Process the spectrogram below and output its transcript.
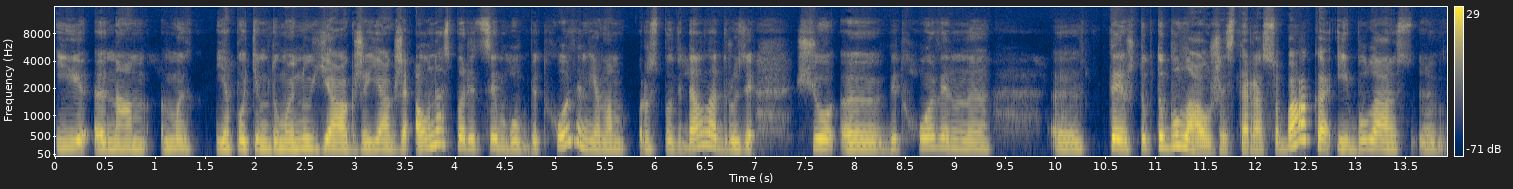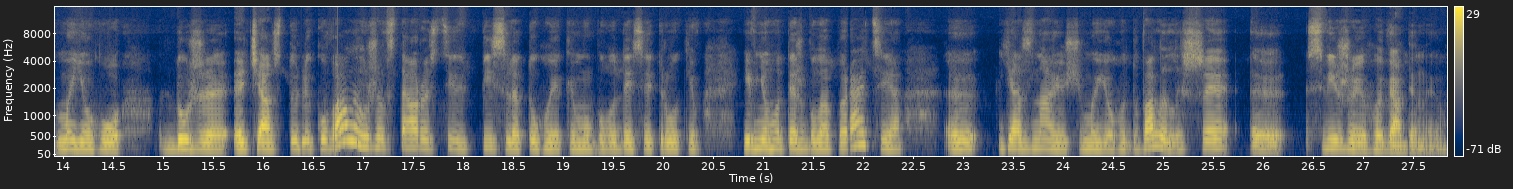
І е, нам ми, я потім думаю, ну як же, як же? А у нас перед цим був Бетховен, я вам розповідала, друзі, що Бетховен теж, тобто була вже стара собака, і була, ми його дуже е, часто лікували вже в старості, після того, як йому було 10 років, і в нього теж була операція. Е, Я знаю, що ми його годували лише е, свіжою говядиною.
